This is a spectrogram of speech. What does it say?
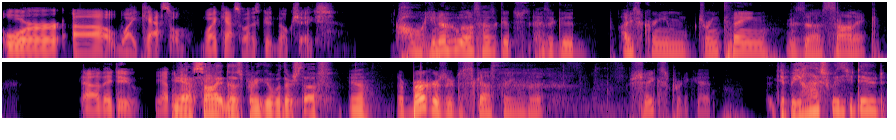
Or uh, White Castle. White Castle has good milkshakes. Oh, you know who else has a good has a good ice cream drink thing? Is uh, Sonic. Uh, they do. Yep. Yeah, Sonic does pretty good with their stuff. Yeah. Their burgers are disgusting, but shake's pretty good. To be honest with you, dude,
